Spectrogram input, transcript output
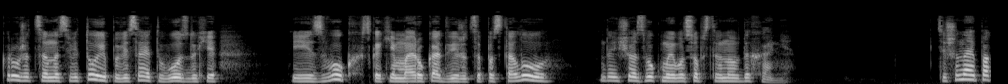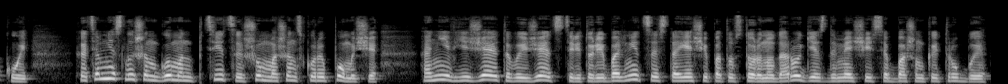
кружатся на свету и повисают в воздухе, и звук, с каким моя рука движется по столу, да еще звук моего собственного дыхания. Тишина и покой — хотя мне слышен гомон птиц и шум машин скорой помощи. Они въезжают и выезжают с территории больницы, стоящей по ту сторону дороги с дымящейся башенкой трубы.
